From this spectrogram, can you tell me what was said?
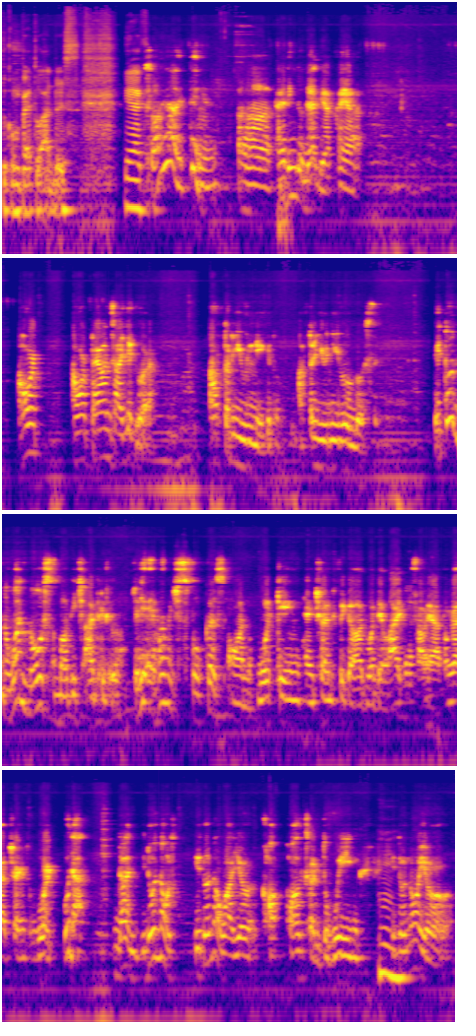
to compare to others. Ya. Soalnya I think uh, adding to that ya kayak our our parents aja gitu lah. After uni gitu, after uni lulus, itu no one knows about each other loh. Jadi everyone just focus on working and trying to figure out what they like misalnya atau enggak trying to work. Udah done. You don't know you don't know what your co- colleagues are doing. Hmm. You don't know your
